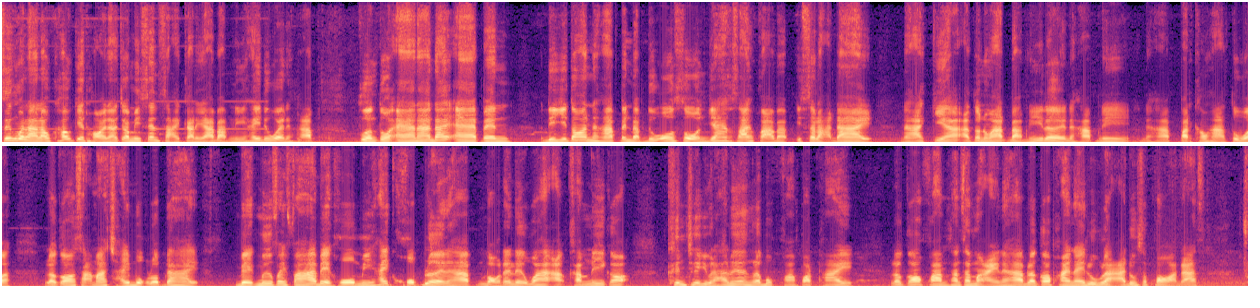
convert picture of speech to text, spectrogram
ซึ่งเวลาเราเข้าเกียร์ถอยนะ จะมีเส้นสายการระยะแบบนี้ให้ด้วยนะครับ ส่วนตัวแอร์นะ ได้แอร์เป็น ดิจิตอลนะครับ เป็นแบบดูโอโซนแยกซ้ายขวาแบบอิสระได้นะเกียร์อัตโนมัติแบบนี้เลยนะครับนี่นะครับปัดเข้าหาตัว แล้วก็สามารถใช้บวกลบได้ เบรกมือไฟฟ้าเบรกโฮมมีให้ครบเลยนะครับ บอกได้เลยว่าคัมนี่ก็ขึ้นชื่ออยู่แล้วเรื่องระบบความปลอดภัย แล้วก็ความทันสมัยนะครับ แล้วก็ภายในหรูหราดูสปอร์ตนะโฉ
